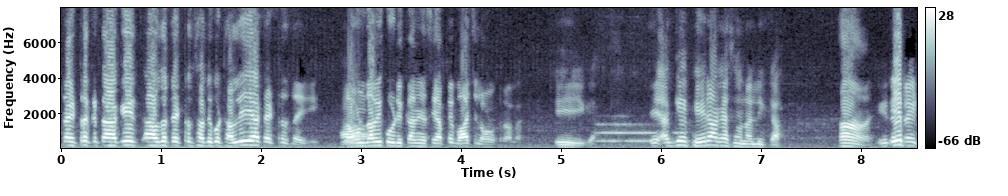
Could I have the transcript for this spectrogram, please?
ਟਰੈਕਟਰ ਕਟਾ ਕੇ ਆਪਦਾ ਟਰੈਕਟਰ ਸਾਡੇ ਕੋਲ ਠੱਲੇ ਜਾਂ ਟਰੈਕਟਰ ਲੈ ਜੀ। ਲਾਉਣ ਦਾ ਵੀ ਕੋਈ ਦਿੱਕਤ ਨਹੀਂ ਅਸੀਂ ਆਪੇ ਬਾਅਦ ਚ ਲਾਉਣ ਕਰਾ ਲਾਂਗੇ। ਠੀਕ ਹੈ ਤੇ ਅੱਗੇ ਫੇਰ ਆ ਗਿਆ ਸੋਨਾਲੀਕਾ? ਹਾਂ ਇਹ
